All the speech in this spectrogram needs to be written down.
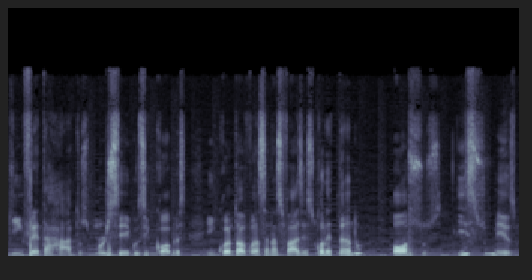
que enfrenta ratos, morcegos e cobras enquanto avança nas fases coletando ossos. Isso mesmo,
